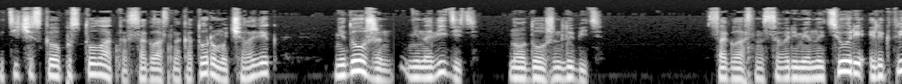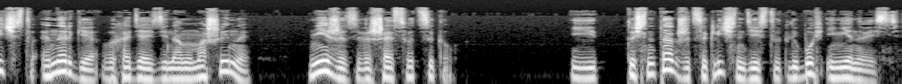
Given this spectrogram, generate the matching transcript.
этического постулата, согласно которому человек не должен ненавидеть но должен любить. Согласно современной теории, электричество – энергия, выходя из динамо-машины, ниже завершает свой цикл. И точно так же циклично действует любовь и ненависть.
